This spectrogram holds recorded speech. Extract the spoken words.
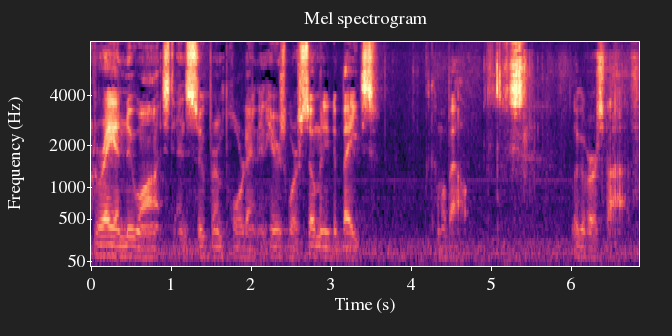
gray and nuanced and super important. And here's where so many debates come about. Look at verse 5.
